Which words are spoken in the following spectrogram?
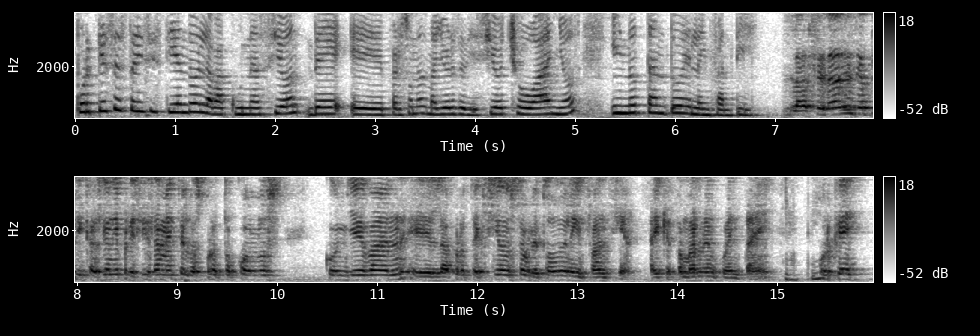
¿Por qué se está insistiendo en la vacunación de eh, personas mayores de 18 años y no tanto en la infantil? Las edades de aplicación y precisamente los protocolos conllevan eh, la protección sobre todo de la infancia. Hay que tomarlo en cuenta. ¿eh? ¿Por qué?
